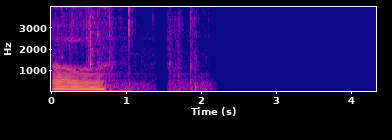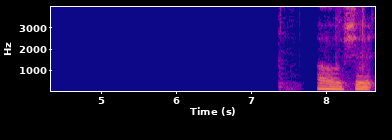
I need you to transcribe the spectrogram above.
Oh. Oh shit.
